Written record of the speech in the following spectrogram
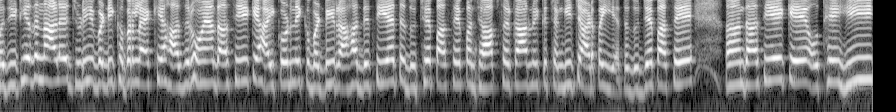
ਮਜੀਠੀਆ ਦੇ ਨਾਲ ਜੁੜੀ ਵੱਡੀ ਖਬਰ ਲੈ ਕੇ ਹਾਜ਼ਰ ਹੋਇਆ ਹਾਂ ਕਿ ਹਾਈ ਕੋਰਟ ਨੇ ਇੱਕ ਵੱਡੀ ਰਾਹਤ ਦਿੱਤੀ ਹੈ ਤੇ ਦੂਜੇ ਪਾਸੇ ਪੰਜਾਬ ਸਰਕਾਰ ਨੂੰ ਇੱਕ ਚੰਗੀ ਝਾੜ ਪਈ ਹੈ ਤੇ ਦੂਜੇ ਪਾਸੇ ਅਹ, ਕਿ ਉੱਥੇ ਹੀ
